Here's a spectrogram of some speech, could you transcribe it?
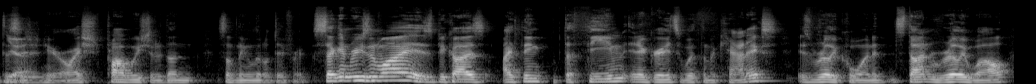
decision here, or I sh- probably should have done something a little different. Second reason why is because I think the theme integrates with the mechanics is really cool and it's done really well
